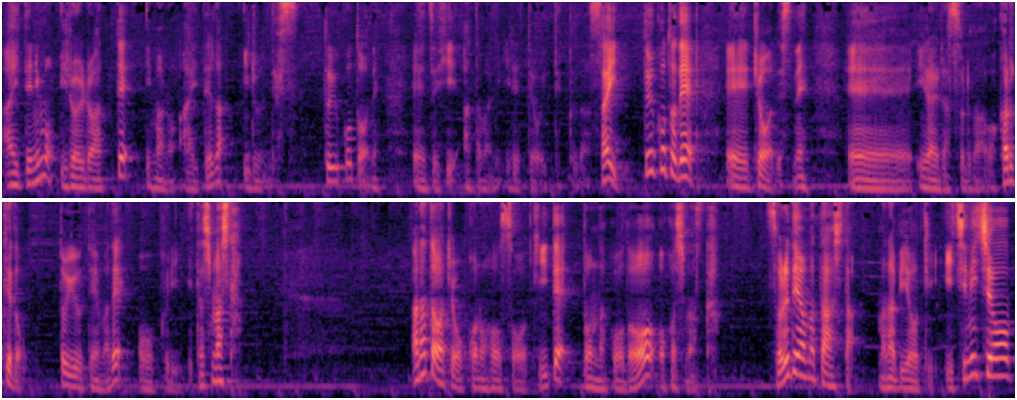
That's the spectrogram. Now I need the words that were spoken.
相手にもいろいろあって今の相手がいるんです。ということをね、えー、ぜひ頭に入れておいてください。ということで、えー、今日はですね、えー、イライラするのはわかるけどというテーマでお送りいたしました。あなたは今日この放送を聞いてどんな行動を起こしますか？それではまた明日学びようき一日を。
